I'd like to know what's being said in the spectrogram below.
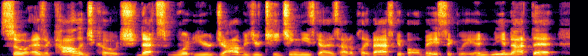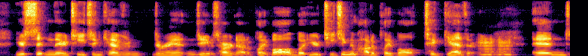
So as a college coach, that's what your job is. You're teaching these guys how to play basketball, basically. And you're not that you're sitting there teaching Kevin Durant and James Harden how to play ball, but you're teaching them how to play ball together. hmm And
